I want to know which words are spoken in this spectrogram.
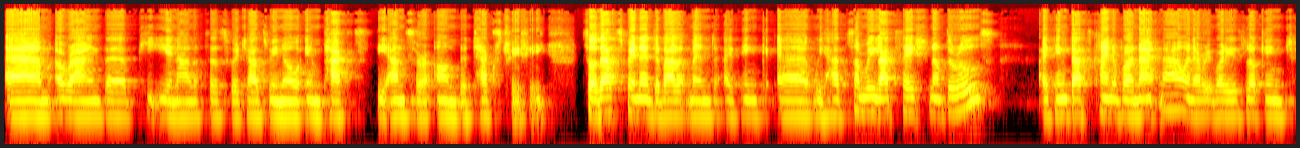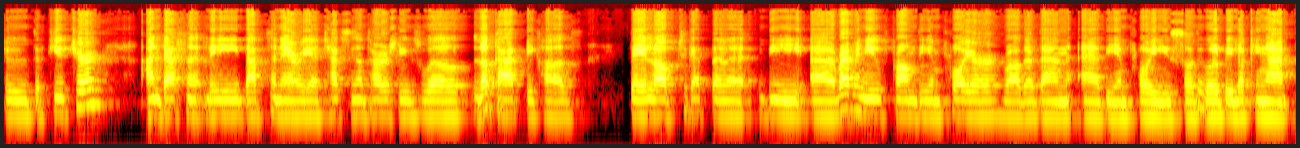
um, around the PE analysis, which, as we know, impacts the answer on the tax treaty. So that's been a development. I think uh, we had some relaxation of the rules. I think that's kind of run out now, and everybody's looking to the future. And definitely, that's an area taxing authorities will look at because they love to get the the uh, revenue from the employer rather than uh, the employees. So they will be looking at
